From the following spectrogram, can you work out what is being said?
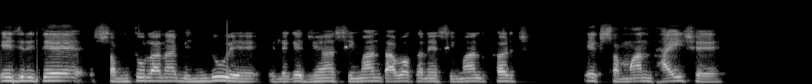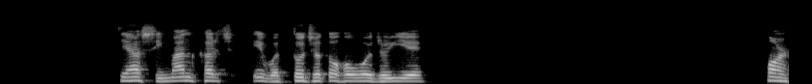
એ જ રીતે સમતુલાના બિંદુએ, એટલે કે જ્યાં સીમાંત આવક અને સીમાંત ખર્ચ એક સમાન થાય છે, ત્યાં સીમાંત ખર્ચ એ વધતો જતો હોવો જોઈએ. પણ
